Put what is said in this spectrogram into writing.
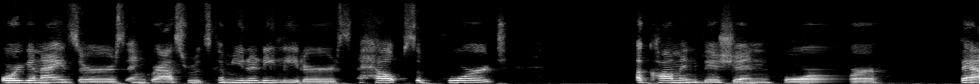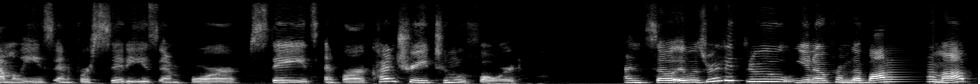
organizers and grassroots community leaders help support a common vision for families and for cities and for states and for our country to move forward. And so it was really through, you know, from the bottom up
